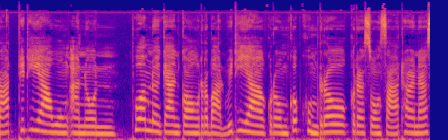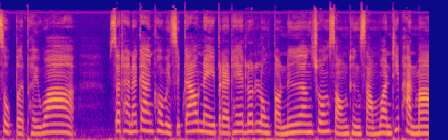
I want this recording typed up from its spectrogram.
รัฐพิทยาวงอานนท์ผู้อำนวยการกองระบาดวิทยากรมควบคุมโรคกระทรวงสาธารณาสุขเปิดเผยว่า สถานการณ์โควิด -19 ในประเทศลดลงต่อเนื่องช่วง 2-3 วันที่ผ่านมา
